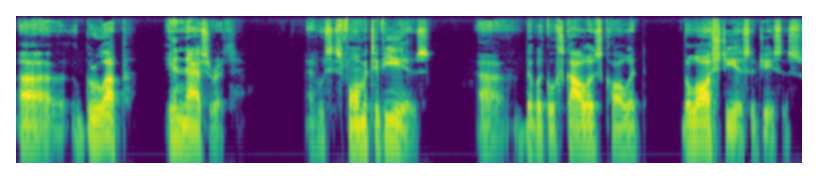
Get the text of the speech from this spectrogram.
uh, grew up in Nazareth. It was his formative years. Uh, biblical scholars call it the lost years of Jesus.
